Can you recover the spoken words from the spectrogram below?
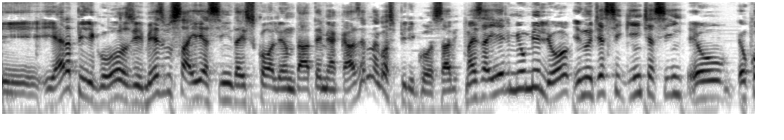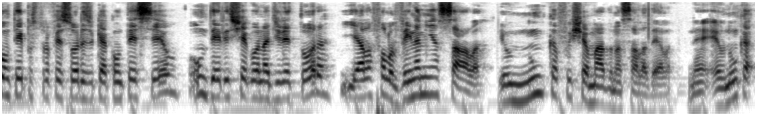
E, e era perigoso, e mesmo sair assim da escola e andar até minha casa era um negócio perigoso, sabe? Mas aí ele me humilhou, e no dia seguinte, assim, eu, eu contei pros professores o que aconteceu. Um deles chegou na diretora e ela falou: vem na minha sala. Eu nunca fui chamado na sala dela, né? Eu nunca.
